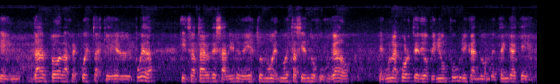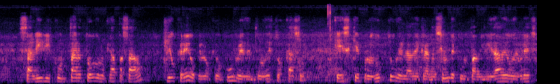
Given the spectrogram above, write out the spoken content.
en dar todas las respuestas que él pueda y tratar de salir de esto. No, no está siendo juzgado en una corte de opinión pública en donde tenga que salir y contar todo lo que ha pasado. Yo creo que lo que ocurre dentro de estos casos es que producto de la declaración de culpabilidad de Odebrecht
